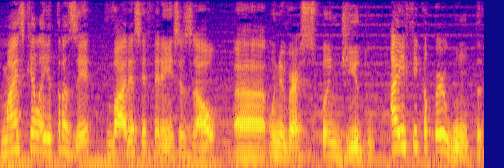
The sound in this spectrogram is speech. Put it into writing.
mas que ela ia trazer várias referências ao ah, universo expandido. Aí fica a pergunta:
